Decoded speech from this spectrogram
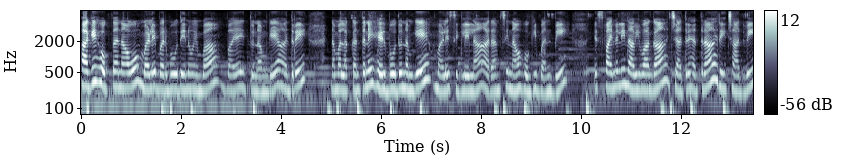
ಹಾಗೆ ಹೋಗ್ತಾ ನಾವು ಮಳೆ ಬರ್ಬೋದೇನೋ ಎಂಬ ಭಯ ಇತ್ತು ನಮಗೆ, ಆದರೆ ನಮ್ಮ ಲಕ್ ಅಂತಲೇ ಹೇಳ್ಬೋದು ನಮಗೆ ಮಳೆ ಸಿಗಲಿಲ್ಲ, ಆರಾಮ್ಸಿ ನಾವು ಹೋಗಿ ಬಂದ್ವಿ. ಎಸ್ ಫೈನಲಿ ನಾವಿವಾಗ ಜಾತ್ರೆ ಹತ್ರ ರೀಚ್ ಆದ್ವಿ.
